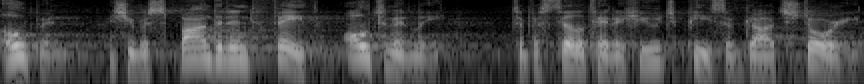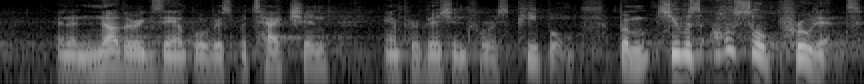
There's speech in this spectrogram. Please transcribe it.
open and she responded in faith ultimately to facilitate a huge piece of God's story and another example of his protection and provision for his people. But she was also prudent.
